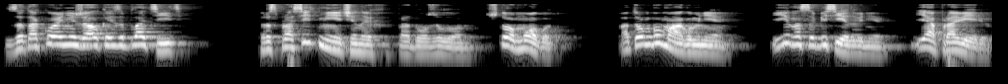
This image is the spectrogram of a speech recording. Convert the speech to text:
За такое не жалко и заплатить. Расспросить меченых, продолжил он, что могут. Потом бумагу мне и на собеседование. Я проверю.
